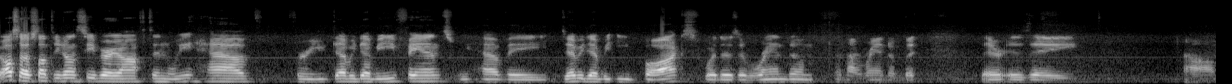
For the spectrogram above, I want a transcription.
We also have something you don't see very often. We have, for you WWE fans, we have a WWE box where there's a random, not random, but there is a um,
